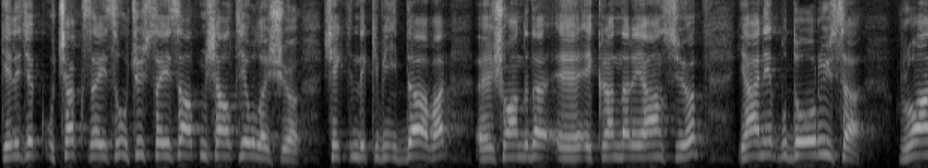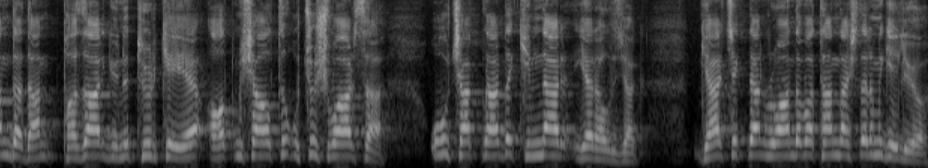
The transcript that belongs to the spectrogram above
gelecek uçak sayısı, uçuş sayısı 66'ya ulaşıyor şeklindeki bir iddia var. E, şu anda da e, ekranlara yansıyor. Yani bu doğruysa Ruanda'dan pazar günü Türkiye'ye 66 uçuş varsa o uçaklarda kimler yer alacak? Gerçekten Ruanda vatandaşları mı geliyor?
